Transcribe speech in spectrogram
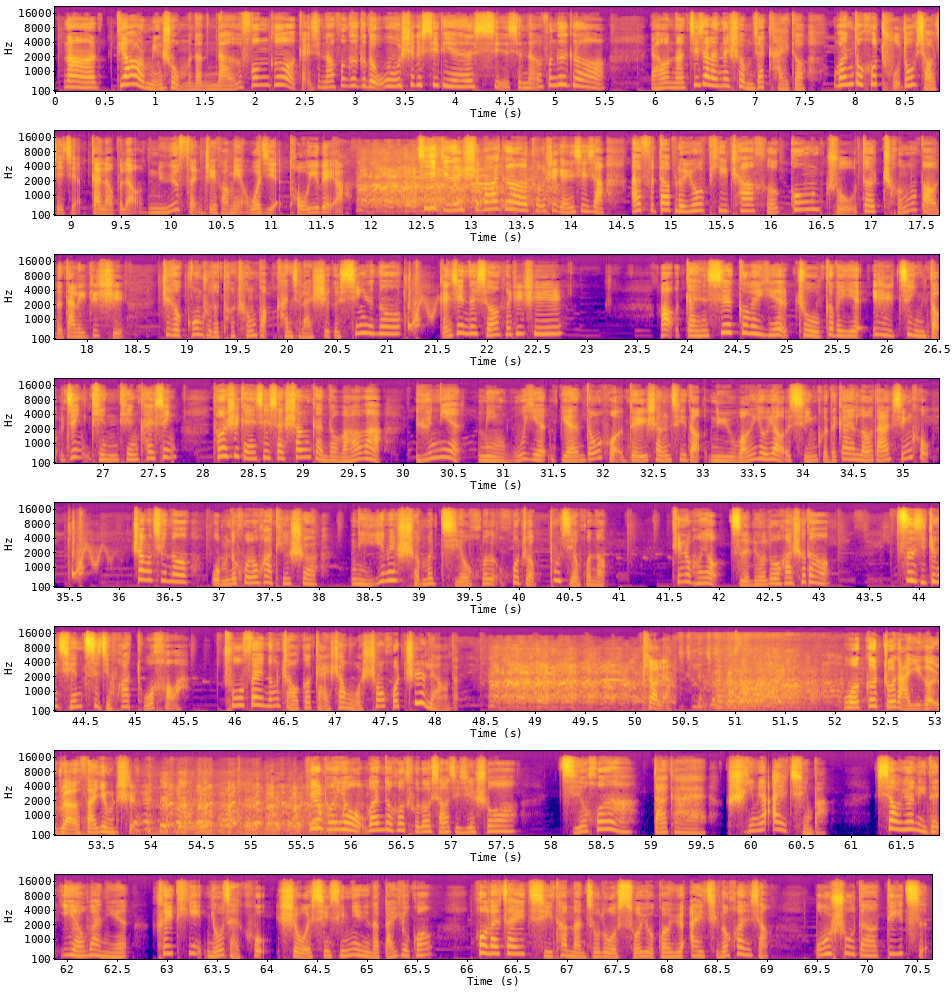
那第二名是我们的南风哥，感谢南风哥哥的五十个喜点，谢谢南风哥哥。然后呢，接下来呢是我们家可爱的豌豆和土豆小姐姐，该聊不了，女粉这方面我姐头一位啊！谢谢姐的十八个，同时感谢一下 F W U P 叉和公主的城堡的大力支持。这个公主的城城堡看起来是个新人哦，感谢你的喜欢和支持。好，感谢各位爷，祝各位爷日进斗金，天天开心。同时感谢一下伤感的娃娃。余念敏无言，彼岸灯火。对上期的女王又要辛苦的盖楼，大家辛苦。上期呢，我们的互动话题是：你因为什么结婚或者不结婚呢？听众朋友紫流落花说道：“自己挣钱自己花多好啊，除非能找个改善我生活质量的。漂亮。我哥主打一个软饭硬吃。听众朋友豌豆和土豆小姐姐说：结婚啊。大概是因为爱情吧。校园里的一眼万年，黑 T 牛仔裤是我心心念念的白月光。后来在一起，他满足了我所有关于爱情的幻想。无数的第一次，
